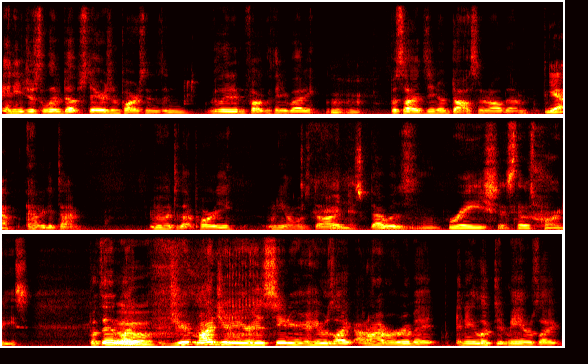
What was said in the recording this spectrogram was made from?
and he just lived upstairs in Parsons and really didn't fuck with anybody Mm-mm. besides you know Dawson and all them. Yeah, Had a good time. We went to that party when he almost died. Goodness that was. gracious. Those parties. But then like Ugh. ju- my junior year, his senior year, he was like, I don't have a roommate, and he looked at me and was like.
